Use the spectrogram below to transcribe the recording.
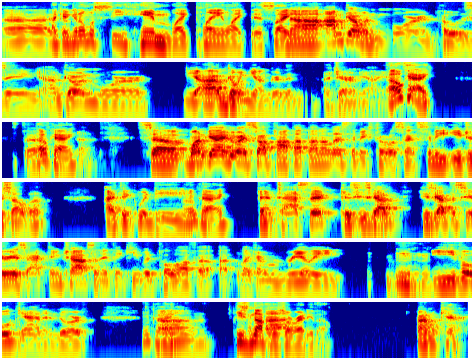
Uh, like I can almost see him like playing like this. Like, nah, I'm going more imposing. I'm going more. Yeah, I'm going younger than uh, Jeremy Irons. okay, So, okay. yeah. So one guy who I saw pop up on a list that makes total sense to me, Idris Elba, I think would be okay, fantastic because he's Mhm. got he's got the serious acting chops, and I think he would pull off a, a like a really Mhm. evil Ganondorf. okay. Um, He's Knuckles uh, already though. I don't care.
